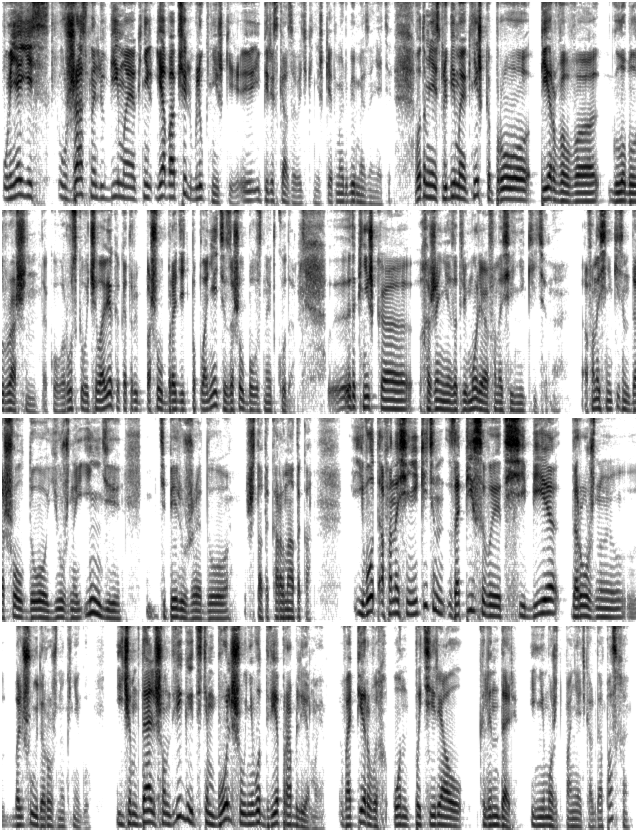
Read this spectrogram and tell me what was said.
У меня есть ужасно любимая книжка. Я вообще люблю книжки и пересказывать книжки. Это мое любимое занятие. Вот у меня есть любимая книжка про первого Global Russian, такого русского человека, который пошел бродить по планете, зашел бог знает куда. Это книжка «Хожение за три моря» Афанасия Никитина. Афанасий Никитин дошел до Южной Индии, теперь уже до штата Карнатока. И вот Афанасий Никитин записывает себе дорожную, большую дорожную книгу. И чем дальше он двигается, тем больше у него две проблемы. Во-первых, он потерял календарь и не может понять, когда Пасха.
